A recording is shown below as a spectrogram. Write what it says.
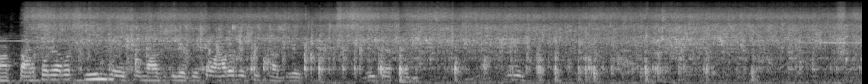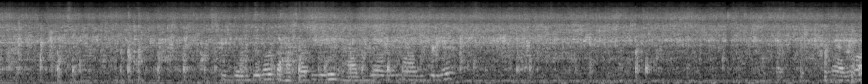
আর তারপরে আবার ডিম হয়েছে মাছগুলোতে, তো আরও বেশি ফাটবে। এই দেখেন বন্ধুরা, ঢাকা দিয়ে ভাজবো আমি মাছগুলো বাবা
